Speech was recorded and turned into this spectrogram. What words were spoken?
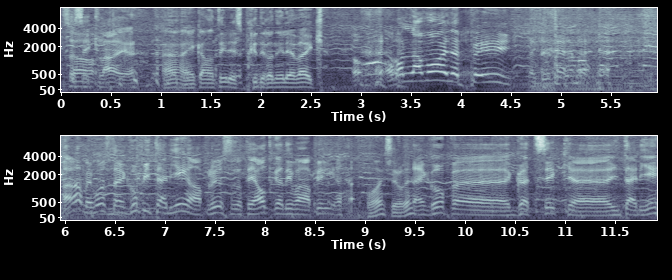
Ça, Ah. c'est clair. Hein? Incanter l'esprit de René Lévesque. On va l'avoir, notre pays! Ah non, mais moi, c'est un groupe italien en plus, Théâtre des Vampires. Ouais, c'est C'est vrai. un groupe euh, gothique euh, italien.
